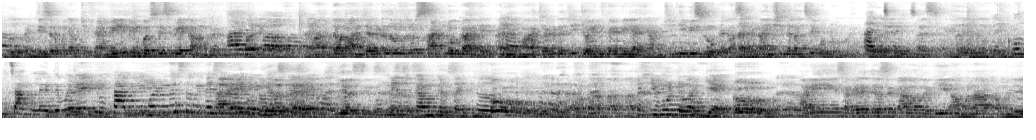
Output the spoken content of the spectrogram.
आणि तिसरं म्हणजे आमची फॅमिली मेंबर्स हे सगळे काम करतात. आता माझ्याकडे जवळजवळ साठ लोक आहेत आणि माझ्याकडे जी जॉईंट फॅमिली आहे आमची ती वीस लोक आहेत. असं ऐंशी जणांचे कुटुंब. खूप चांगलं आहे ते. म्हणजे फॅमिली म्हणूनच तुम्ही ते हा, सगळे काम करताय. हो, हो. किती मोठं भाग्य आहे. हो. आणि सगळ्यात जास्त काय होतं की आम्हाला म्हणजे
